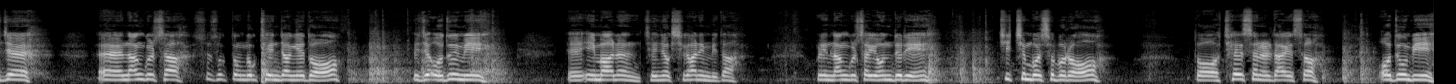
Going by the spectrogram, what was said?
이제 에, 난굴사 수석동 녹지 현장에도 이제 어둠이 에, 임하는 저녁 시간입니다. 우리 난굴사 요원들이 지친 모습으로 또 최선을 다해서 어둠이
